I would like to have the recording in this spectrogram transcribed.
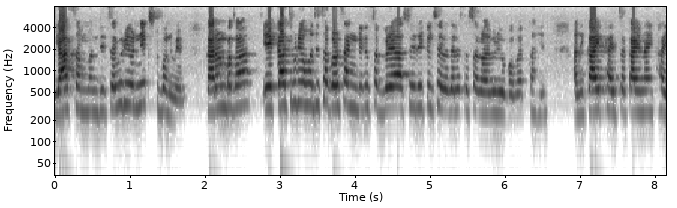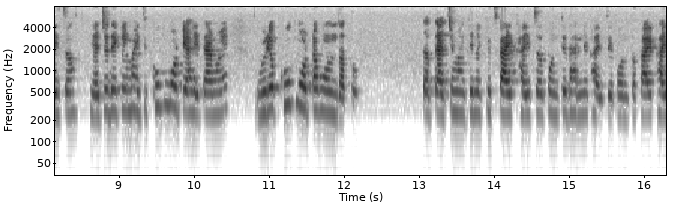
या संबंधीचा व्हिडिओ नेक्स्ट बनवेल कारण बघा एकाच व्हिडिओमध्ये सगळं सांगितलं की सगळे असे देखील सेवेकरी सगळा व्हिडिओ बघत नाहीत. आणि काय खायचं काय नाही खायचं याची देखील माहिती खूप मोठी आहे. त्यामुळे व्हिडिओ खूप मोठा होऊन जातो. तर त्याची माहिती नक्कीच काय खायचं कोणते धान्य खायचे कोणतं काय खाय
